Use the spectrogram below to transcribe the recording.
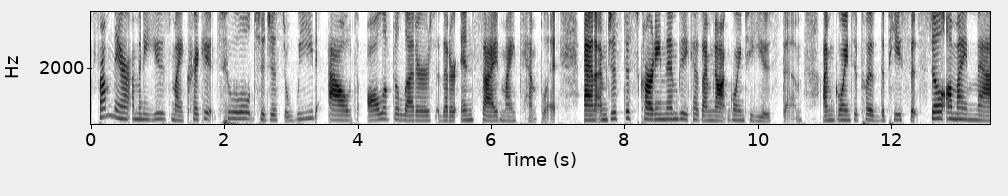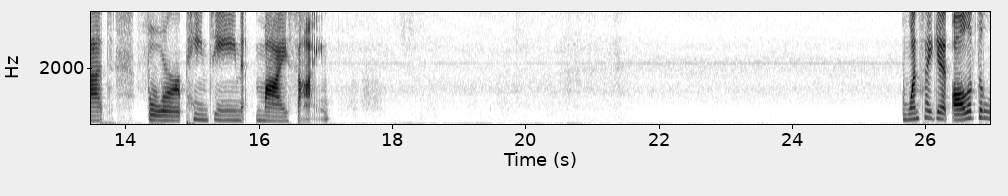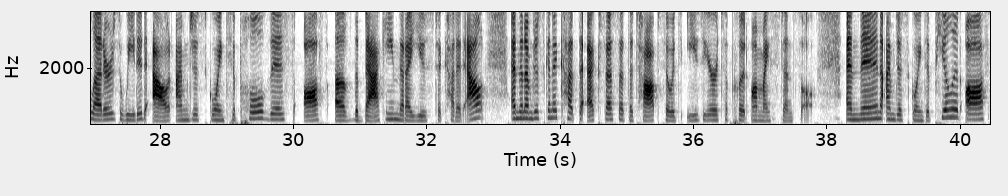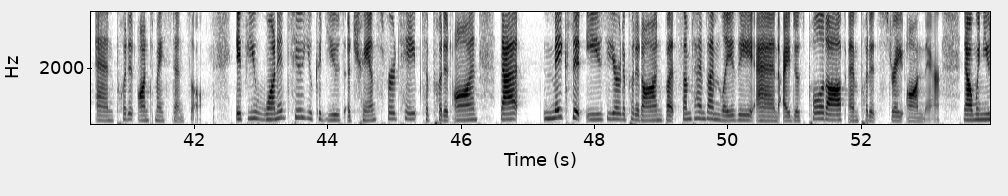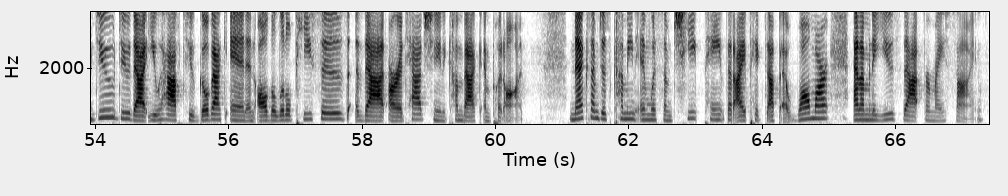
From there, I'm going to use my Cricut tool to just weed out all of the letters that are inside my template. And I'm just discarding them because I'm not going to use them. I'm going to put the piece that's still on my mat for painting my sign. Once I get all of the letters weeded out, I'm just going to pull this off of the backing that I used to cut it out. And then I'm just going to cut the excess at the top so it's easier to put on my stencil. And then I'm just going to peel it off and put it onto my stencil. If you wanted to, you could use a transfer tape to put it on. That makes it easier to put it on, but sometimes I'm lazy and I just pull it off and put it straight on there. Now, when you do do that, you have to go back in and all the little pieces that are attached, you need to come back and put on. Next, I'm just coming in with some cheap paint that I picked up at Walmart, and I'm going to use that for my sign.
